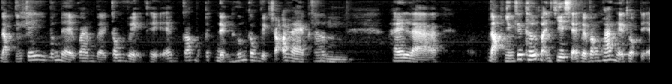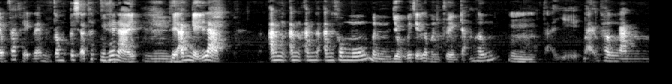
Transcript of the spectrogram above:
đọc những cái vấn đề của em về công việc thì em có một cái định hướng công việc rõ ràng hơn ừ. hay là đọc những cái thứ mà anh chia sẻ về văn hóa nghệ thuật thì em phát hiện ra mình có một cái sở thích như thế này ừ. thì anh nghĩ là anh anh anh anh không muốn mình dùng cái chữ là mình truyền cảm hứng ừ. tại vì bản thân anh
